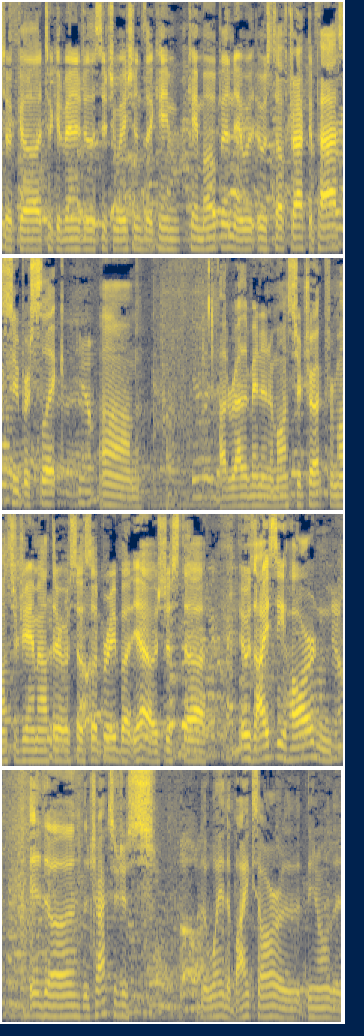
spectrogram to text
took uh, took advantage of the situations that came came open. It was, it was tough track to pass, super slick. Um, I'd rather been in a monster truck for Monster Jam out there. It was so slippery, but yeah, it was just uh, it was icy hard, and it, uh, the tracks are just the way the bikes are, or the, you know, the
